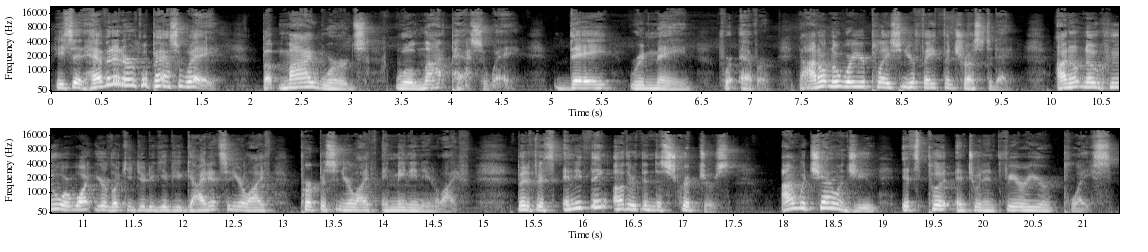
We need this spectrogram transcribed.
He said, Heaven and earth will pass away, but my words will not pass away. They remain forever. Now, I don't know where you're placing your faith and trust today. I don't know who or what you're looking to to give you guidance in your life, purpose in your life, and meaning in your life. But if it's anything other than the scriptures, I would challenge you, it's put into an inferior place.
